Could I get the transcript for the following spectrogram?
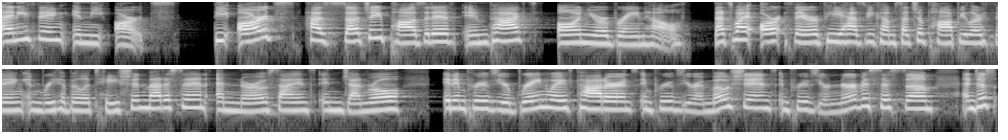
anything in the arts. The arts has such a positive impact on your brain health. That's why art therapy has become such a popular thing in rehabilitation medicine and neuroscience in general. It improves your brainwave patterns, improves your emotions, improves your nervous system, and just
